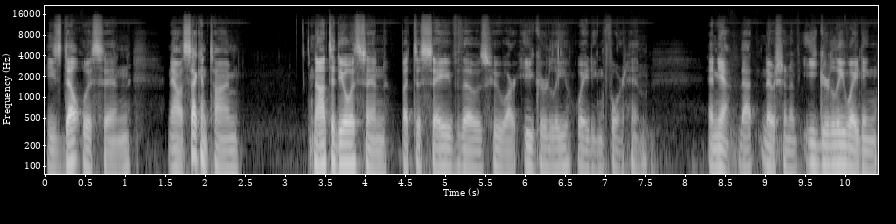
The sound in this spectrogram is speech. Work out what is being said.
He's dealt with sin. Now, a second time, not to deal with sin, but to save those who are eagerly waiting for him. And yeah, that notion of eagerly waiting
